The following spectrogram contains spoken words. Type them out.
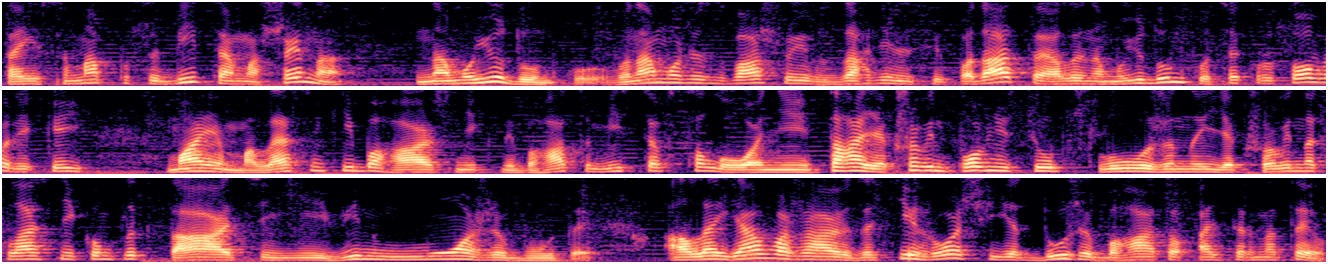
Та і сама по собі ця машина. На мою думку, вона може з вашою взагалі не співпадати, але на мою думку, це кросовер, який має малесенький багажник, небагато місця в салоні. Та якщо він повністю обслужений, якщо він на класній комплектації, він може бути. Але я вважаю, за ті гроші є дуже багато альтернатив.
